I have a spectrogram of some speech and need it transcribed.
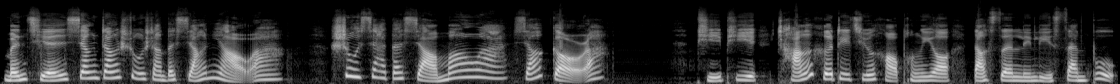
门前香樟树上的小鸟啊，树下的小猫啊、小狗啊，皮皮常和这群好朋友到森林里散步，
